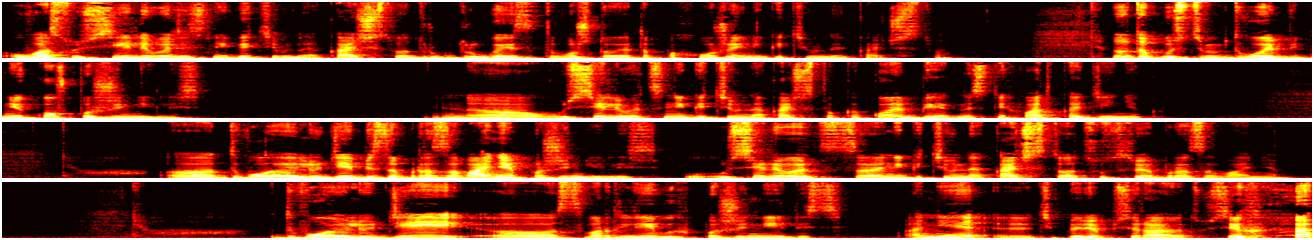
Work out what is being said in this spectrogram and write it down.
у вас усиливались негативные качества друг друга из-за того, что это похожие негативные качества. Ну, допустим, двое бедняков поженились. А, усиливается негативное качество какое? Бедность, нехватка денег. А, двое людей без образования поженились. Усиливается негативное качество отсутствия образования. Двое людей а, сварливых поженились они э, теперь обсирают всех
